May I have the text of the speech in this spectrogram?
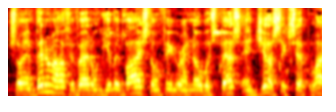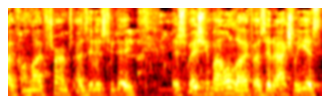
So I'm better off if I don't give advice, don't figure I know what's best, and just accept life on life's terms as it is today, especially my own life as it actually is.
